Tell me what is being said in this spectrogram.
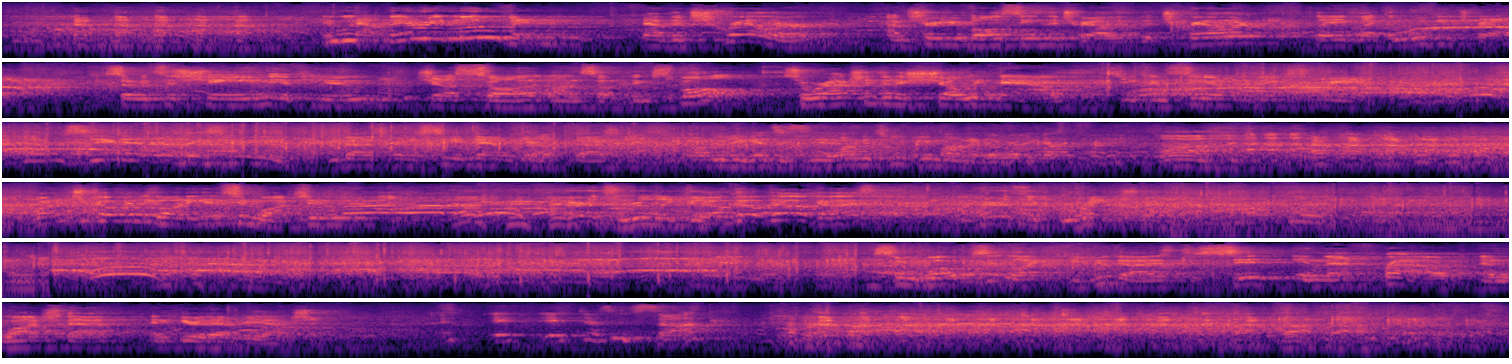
it was very moving. Now the trailer, I'm sure you've all seen the trailer. The trailer played like a movie trailer. So it's a shame if you just saw it on something small. So we're actually going to show it now so you can see it on the big screen. I've never seen it on a big screen. You guys are going to see it down here. Guys. On Do we get to see it? On the TV monitor over here. Ah. Why don't you go in the audience and watch it? I heard it's really good. Go, go, go, guys. I heard it's a great trailer. So what was it like for you guys to sit in that crowd and watch that and hear that reaction? It, it doesn't suck.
